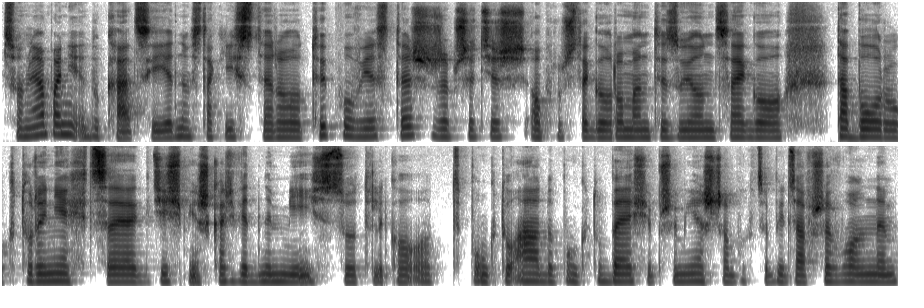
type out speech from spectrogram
Wspomniała Pani edukację. Jednym z takich stereotypów jest też, że przecież oprócz tego romantyzującego taboru, który nie chce gdzieś mieszkać w jednym miejscu, tylko od punktu A do punktu B się przemieszcza, bo chce być zawsze wolnym,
